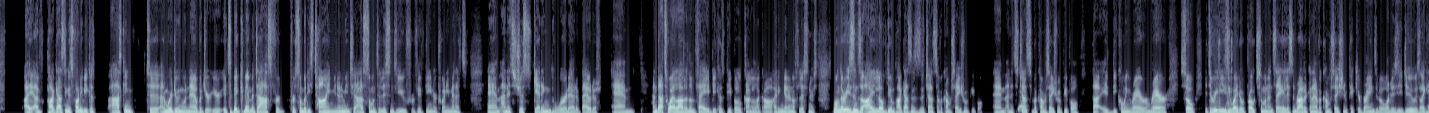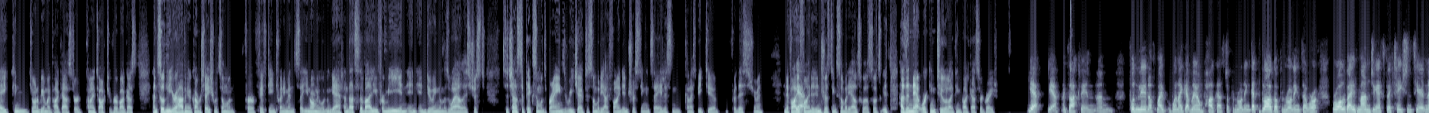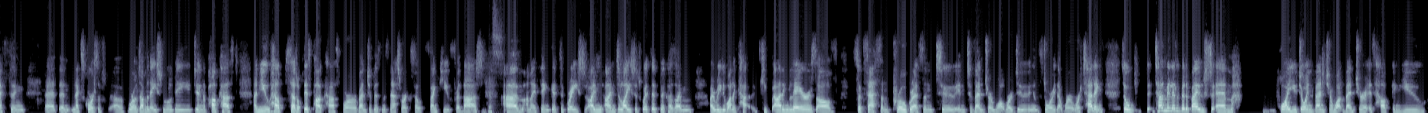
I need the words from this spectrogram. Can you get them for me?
I I've, podcasting is funny because asking to and we're doing one now but you're, you're it's a big commitment to ask for for somebody's time you know what i mean to ask someone to listen to you for 15 or 20 minutes um, and it's just getting the word out about it um, and that's why a lot of them fade because people kind of like, oh, I didn't get enough listeners. One of the reasons I love doing podcasting is a chance to have a conversation with people. Um, and it's a yeah. chance to have a conversation with people that is becoming rarer and rarer. So it's a really easy way to approach someone and say, hey, listen, rather can I have a conversation and pick your brains about what it is you do? Is like, hey, can do you want to be on my podcast or can I talk to you for a podcast? And suddenly you're having a conversation with someone for 15, 20 minutes that you normally wouldn't get. And that's the value for me in, in, in doing them as well. It's just it's a chance to pick someone's brains, reach out to somebody I find interesting and say, hey, listen, can I speak to you for this, Sherman? And if I yeah. find it interesting, somebody else will. So it has a networking tool. I think podcasts are great. Yeah, yeah, exactly. And and funnily enough, my when I get my own podcast up and running, get the blog up and running, so we're we're all about managing expectations here. The next thing uh, the next course of, of, world domination will be doing a podcast. And you helped set up this podcast for venture business network so thank you for that. Yes. um, and i think it's a great i'm i'm delighted with it because i'm i really want to ca- keep adding layers of success and progress into into venture and what we're doing and the story that we're, we're telling. So tell me a little bit about um, why you joined venture what venture is helping you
